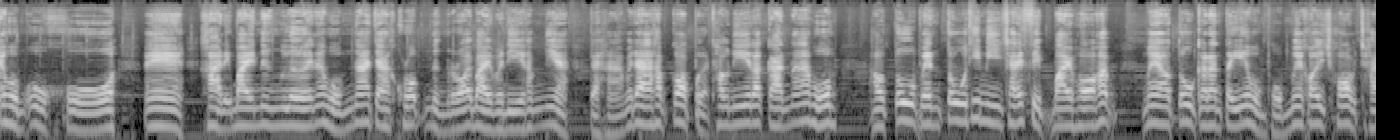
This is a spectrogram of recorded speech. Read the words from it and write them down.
ครับผมโอ้โหเอขาดอีกใบหนึ่งเลยนะผมน่าจะครบ 100 ใบพอดีครับเนี่ย แต่หาไม่ได้ครับก็เปิดเท่านี้ละกันนะครับผม เอาตู้เป็นตู้ที่มีใช้ 10 ใบพอครับ ไม่เอาตู้การันตีครับผมผมไม่ค่อยชอบใช้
